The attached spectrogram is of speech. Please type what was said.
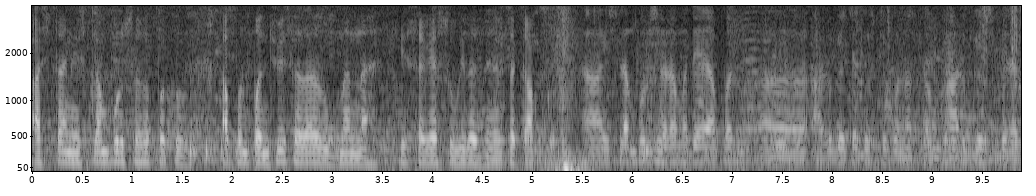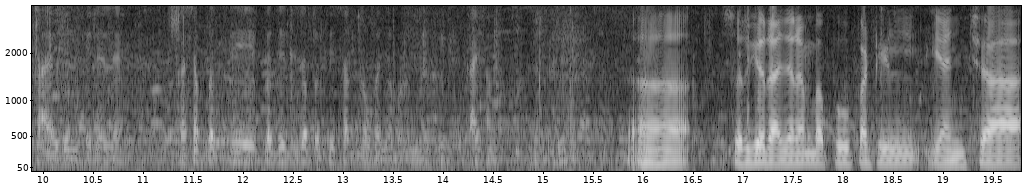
आष्टा आणि इस्लामपूरसह पकडून आपण पंचवीस हजार रुग्णांना ही सगळ्या सुविधा देण्याचं काम करू. इस्लामपूर शहरामध्ये आपण आरोग्याच्या दृष्टिकोनातून महाआरोग्य शिबिराचं आयोजन केलेलं आहे. कशा पद्धती पद्धतीचा प्रतिसाद लोकांच्याकडून मिळतो काय सांगतो अ, स्वर्गीय राजाराम बापू पाटील यांच्या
